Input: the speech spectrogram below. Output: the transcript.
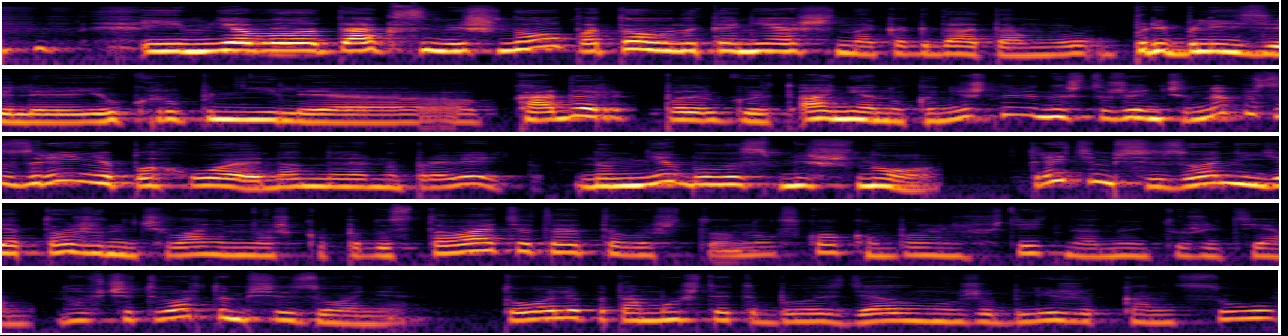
И мне было так смешно. Потом, ну, конечно, когда там приблизили и укрупнили э, кадр, подруга говорит, а, не, ну, конечно, видно, что женщина. Ну, просто зрение плохое, надо, наверное, проверить. Но мне было смешно. В третьем сезоне я тоже начала немножко подуставать от этого, что ну сколько можно шутить на одну и ту же тему. Но в четвертом сезоне то ли потому, что это было сделано уже ближе к концу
